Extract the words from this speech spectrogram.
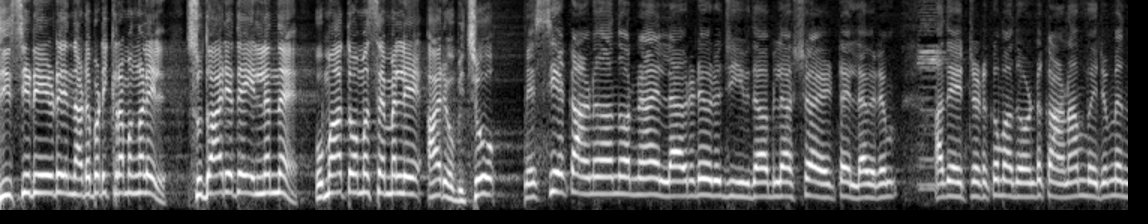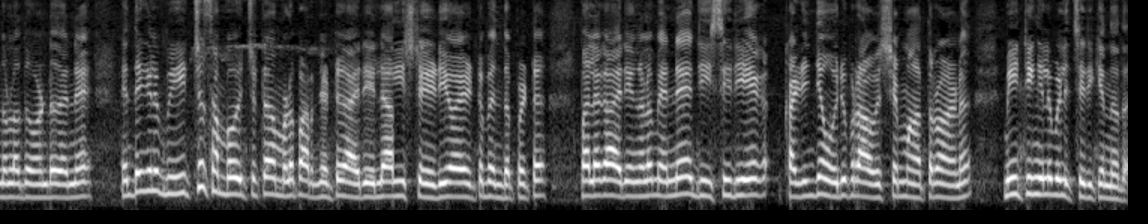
ജി സി ഡി എയുടെ നടപടിക്രമങ്ങളിൽ സുതാര്യതയില്ലെന്ന് Uma Thomas M L A ആരോപിച്ചു. മെസ്സിയെ കാണുക എന്ന് പറഞ്ഞാൽ എല്ലാവരുടെയും ഒരു ജീവിതാഭിലാഷമായിട്ട് എല്ലാവരും അത് ഏറ്റെടുക്കും. അതുകൊണ്ട് കാണാൻ വരും എന്നുള്ളത് കൊണ്ട് തന്നെ എന്തെങ്കിലും വീഴ്ച സംഭവിച്ചിട്ട് നമ്മൾ പറഞ്ഞിട്ട് കാര്യമില്ല. ഈ സ്റ്റേഡിയമായിട്ട് ബന്ധപ്പെട്ട് പല കാര്യങ്ങളും എന്നെ ജി സി ഡി എ കഴിഞ്ഞ ഒരു പ്രാവശ്യം മാത്രമാണ് മീറ്റിംഗിൽ വിളിച്ചിരിക്കുന്നത്.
